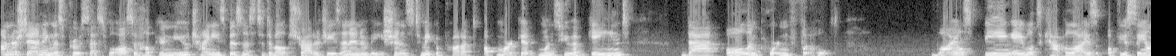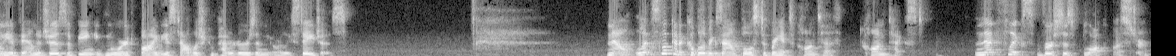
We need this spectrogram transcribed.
Understanding this process will also help your new Chinese business to develop strategies and innovations to make a product upmarket once you have gained that all important foothold whilst being able to capitalize, obviously, on the advantages of being ignored by the established competitors in the early stages. Now, let's look at a couple of examples to bring it to context. Netflix versus Blockbuster.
